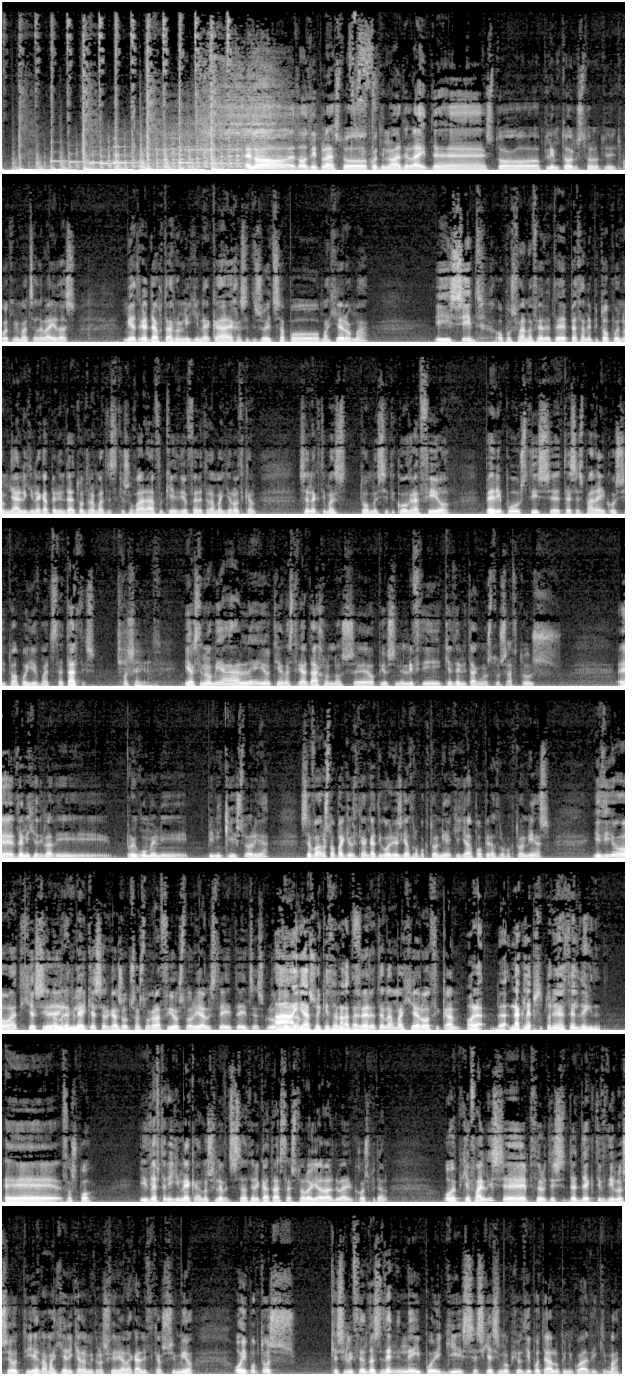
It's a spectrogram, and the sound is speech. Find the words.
Ενώ εδώ δίπλα στο κοντινό Adelaide, ε, στο Plimpton, στο νοτιοτικό τμήμα της Αδελαίδας, μια 38χρονη γυναίκα έχασε τη ζωή της από μαχαίρωμα. Η Σιντ, όπως αναφέρεται, πέθανε επί τόπου, ενώ μια άλλη γυναίκα 50 ετών τραυματίστηκε σοβαρά, αφού και οι δύο φέρεται να μαγειρώθηκαν σε ένα κτηματομεσητικό γραφείο περίπου στις ε, 4 παρα 20 το απόγευμα της Τετάρτης. Πώς έγινε. Η αστυνομία λέει ότι ένας 30χρονος ε, ο οποίος συνελήφθη και δεν ήταν γνωστούς αυτούς ε, δεν είχε δηλαδή προηγούμενη ποινική ιστορία σε βάρος του απαγγέλθηκαν κατηγορίες για ανθρωποκτονία και για απόπειρα ανθρωποκτονίας οι δύο άτυχες Συγγνώμη, ρε φίλε. γυναίκες εργαζόντουσαν στο γραφείο στο Real Estate Agents Group Α, όταν γεια σου, εκεί θέλω να καταλήξω. φέρεται να μαχαιρώθηκαν Ωραία. Να κλέψεις από το Real Estate δεν γίνεται. ε, θα σου πω. Η δεύτερη γυναίκα νοσηλεύεται σε σταθερή κατάσταση στο Royal Adelaide Hospital. Ο επικεφαλής ε, επιθεωρητής detective δήλωσε ότι ένα μαχαίρι και ένα μικρό σφυρί ανακαλύφθηκαν στο σημείο. Ο ύποπτος και συλληφθέντας δεν είναι υπό εγγύηση σε σχέση με οποιοδήποτε άλλο ποινικό αδίκημα.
